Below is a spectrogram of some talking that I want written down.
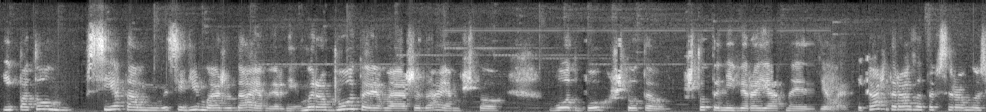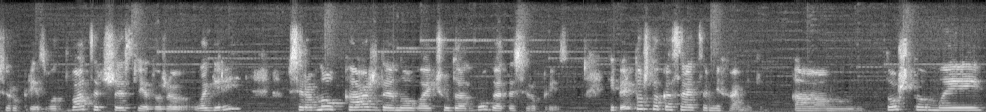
И потом все там сидим и ожидаем, вернее, мы работаем и ожидаем, что вот Бог что-то что невероятное сделает. И каждый раз это все равно сюрприз. Вот 26 лет уже лагерей, все равно каждое новое чудо от Бога – это сюрприз. Теперь то, что касается механики. То, что мы...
